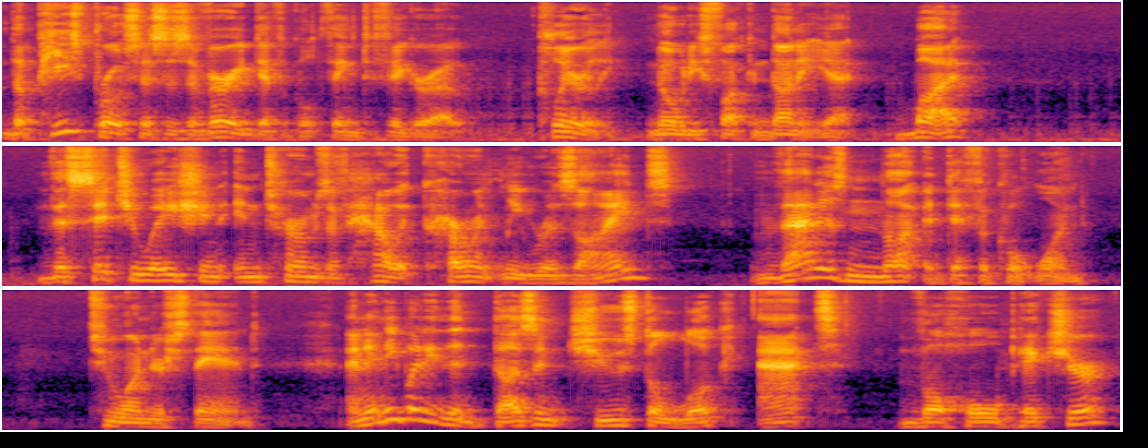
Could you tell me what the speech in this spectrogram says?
The peace process is a very difficult thing to figure out. Clearly, nobody's fucking done it yet. But the situation in terms of how it currently resides, that is not a difficult one to understand. And anybody that doesn't choose to look at the whole picture,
